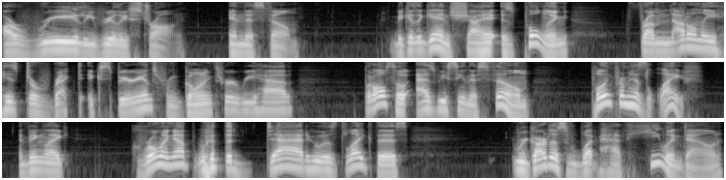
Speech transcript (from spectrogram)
are really, really strong in this film. Because again, Shia is pulling from not only his direct experience from going through rehab, but also, as we see in this film, pulling from his life and being like, growing up with the dad who was like this, regardless of what path he went down,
